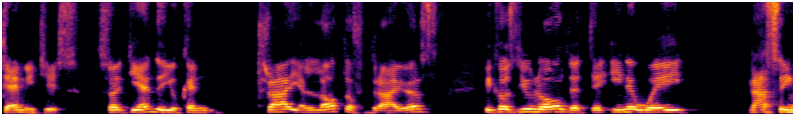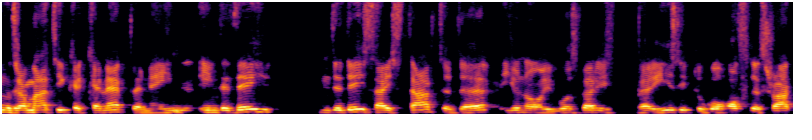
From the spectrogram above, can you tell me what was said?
damages. So at the end, you can try a lot of drivers because you know that in a way nothing dramatic can happen. In in the day in the days I started, uh, you know, it was very very easy to go off the track.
